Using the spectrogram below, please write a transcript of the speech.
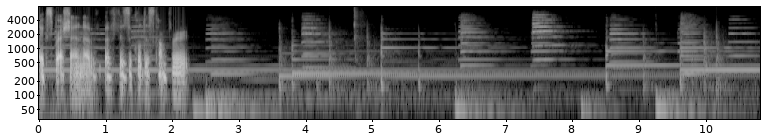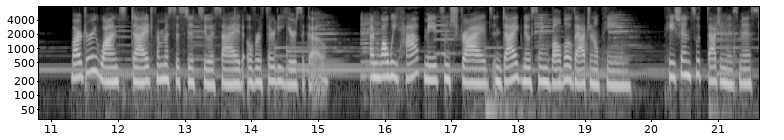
expression of, of physical discomfort. Marjorie Wantz died from assisted suicide over 30 years ago. And while we have made some strides in diagnosing vulvovaginal pain, patients with vaginismus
